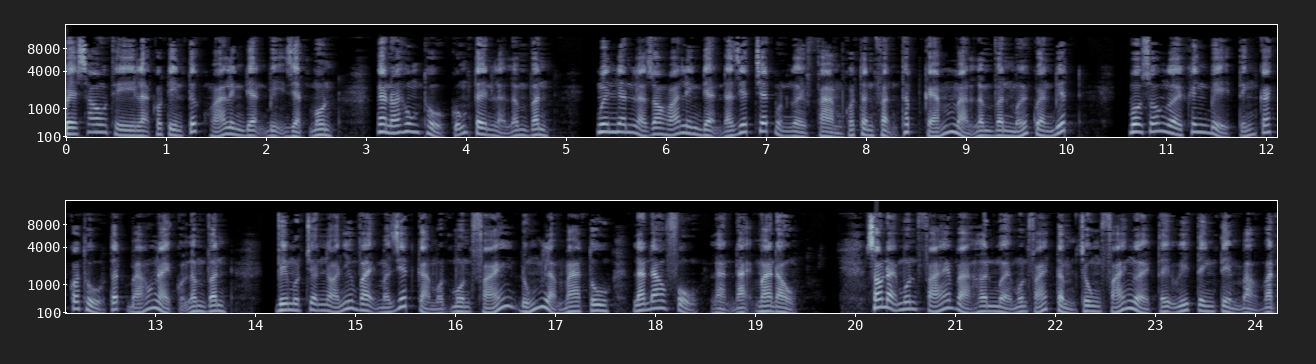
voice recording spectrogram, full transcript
về sau thì lại có tin tức hóa linh điện bị diệt môn. Nghe nói hung thủ cũng tên là lâm vân. Nguyên nhân là do hóa linh điện đã giết chết một người phàm có thân phận thấp kém mà lâm vân mới quen biết. Vô số người khinh bỉ tính cách có thủ tất báo này của lâm vân. Vì một chuyện nhỏ như vậy mà giết cả một môn phái, đúng là ma tu, là đao phủ, là đại ma đầu. Sáu đại môn phái và hơn mười môn phái tầm trung phái người tây úy tinh tìm bảo vật,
